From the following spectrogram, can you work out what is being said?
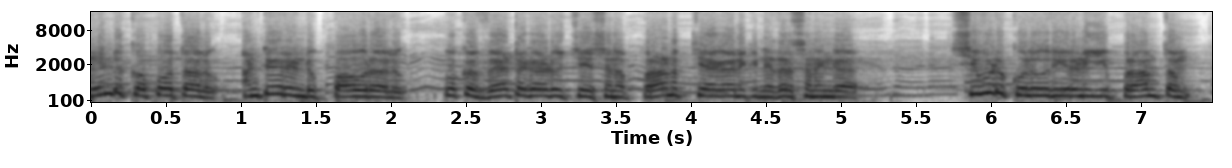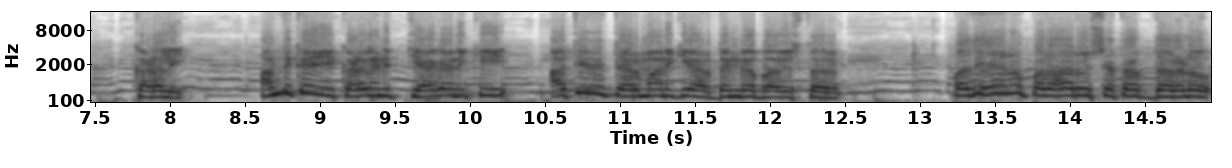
రెండు కపోతాలు అంటే రెండు పావురాలు. ఒక వేటగాడు చేసిన ప్రాణత్యాగానికి నిదర్శనంగా శివుడు కొలువుదీరిన ఈ ప్రాంతం కడలి. అందుకే ఈ కడలని త్యాగానికి అతిథి ధర్మానికి అర్థంగా భావిస్తారు. పదిహేను పదహారు శతాబ్దాలలో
